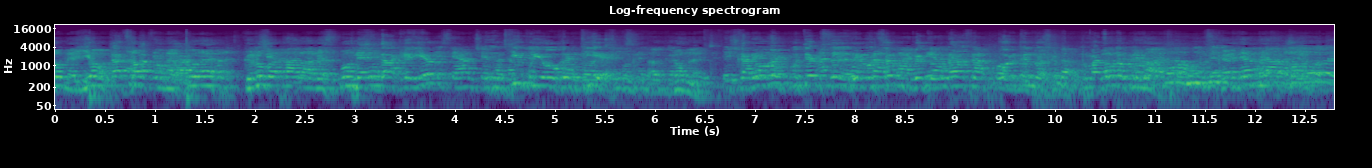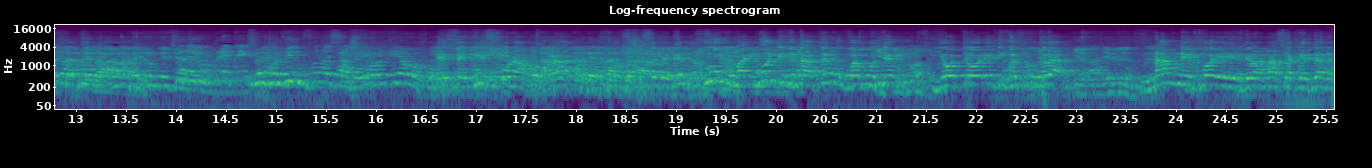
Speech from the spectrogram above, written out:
Domnule, eu dau semnătură că nu vă dau la răspundere. Deci dacă el închipuie o hârtie care noi putem să renunțăm pentru dumneavoastră oricând o să. Domnul primar, cădem de acord. Definiți un avocat și să vedem cum, mai mult decât atât, vă putem. Eu teoretic vă spun clar. N-am nevoie de la masa credeană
